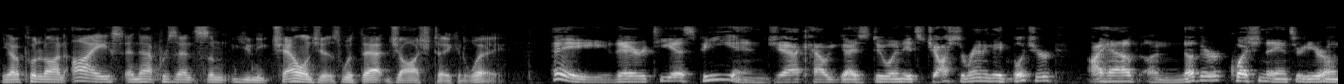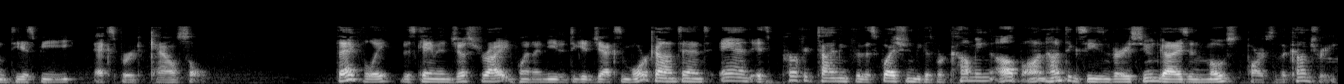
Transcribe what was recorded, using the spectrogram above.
You got to put it on ice, and that presents some unique challenges. With that, Josh, take it away. Hey there, TSP and Jack. How you guys doing? It's Josh the Renegade Butcher. I have another question to answer here on TSP Expert Council. Thankfully, this came in just right when I needed to get Jack some more content, and it's perfect timing for this question because we're coming up on hunting season very soon, guys, in most parts of the country.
